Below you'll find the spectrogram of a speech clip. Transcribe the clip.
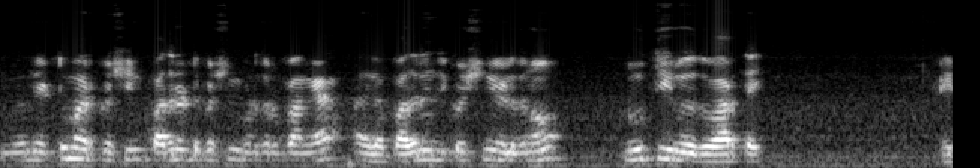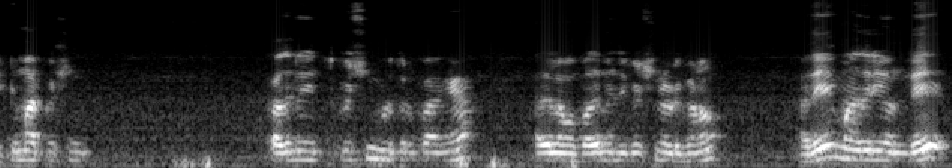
இது வந்து எட்டு மார்க் கொஷின் பதினெட்டு கொஷின் கொடுத்துருப்பாங்க. அதில் பதினஞ்சு கொஷின் எழுதணும். நூற்றி இருபது வார்த்தை. எட்டு மார்க் கொஷின் பதினஞ்சு கொஷின் கொடுத்துருப்பாங்க. அதில் நம்ம பதினஞ்சு கொஷின் எடுக்கணும். அதே மாதிரி வந்து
